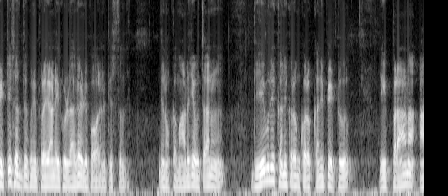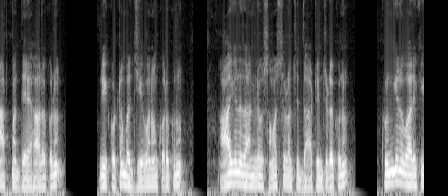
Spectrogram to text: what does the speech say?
పెట్టి సర్దుకుని ప్రయాణికుల్లాగా వెళ్ళిపోవాలనిపిస్తుంది. నేను ఒక మాట చెబుతాను దేవుని కనికరం కొరకు కనిపెట్టు నీ ప్రాణ ఆత్మ దేహాలకును నీ కుటుంబ జీవనం కొరకును ఆగిన దానిలో సమస్యల నుంచి దాటించుటకును కృంగిన వారికి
